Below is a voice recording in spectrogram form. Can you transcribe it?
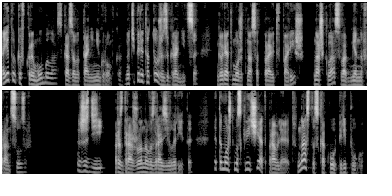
А я только в Крыму была, сказала Таня негромко. Но теперь это тоже за граница. Говорят, может, нас отправят в Париж, наш класс в обмен на французов. Жди, раздраженно возразила Рита. Это, может, москвичи отправляют. Нас-то с какого перепугу?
